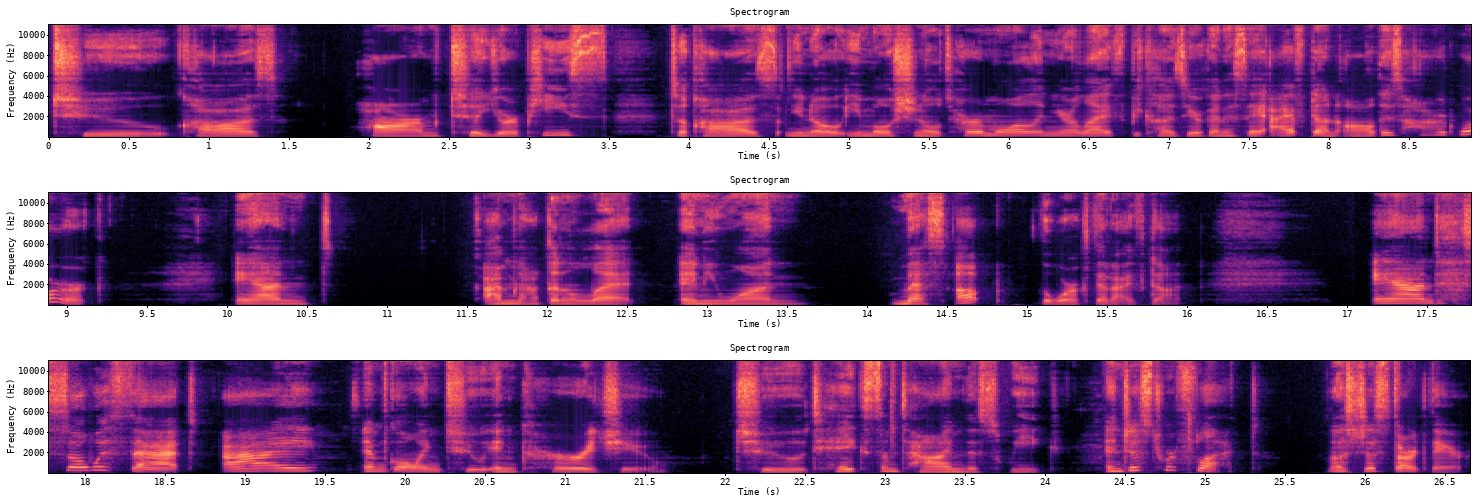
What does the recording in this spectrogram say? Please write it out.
to cause harm to your peace, to cause, you know, emotional turmoil in your life because you're going to say, I've done all this hard work and I'm not going to let anyone mess up the work that I've done. And so with that, I am going to encourage you to take some time this week and just reflect. Let's just start there.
